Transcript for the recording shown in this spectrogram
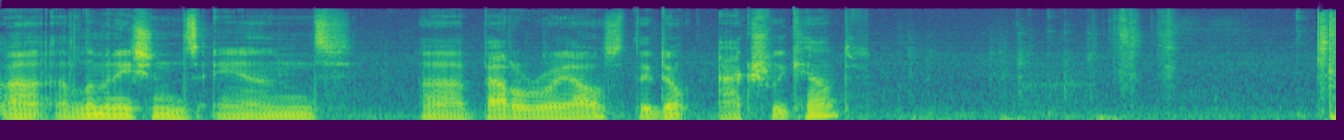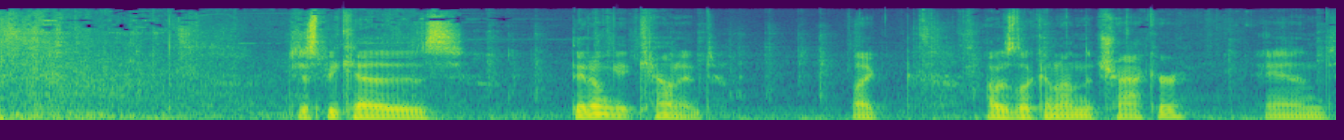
uh, eliminations and uh, battle royales. They don't actually count. Just because they don't get counted. Like, I was looking on the tracker and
